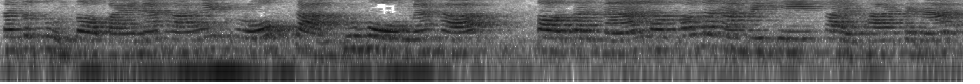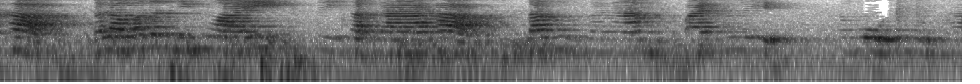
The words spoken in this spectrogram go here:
เราจะ ต่อไปนะคะ ให้ครบ 3 ชั่วโมงนะคะ ต่อจากนั้นเราก็จะนำไปเทใส่ภาชนะค่ะ แล้วเราก็จะทิ้งไว้ 4 สัปดาห์ค่ะ เราถึงจะนำไปผลิตสบู่สมุนไพร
